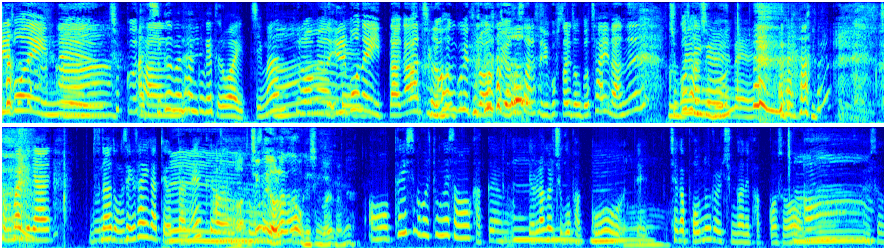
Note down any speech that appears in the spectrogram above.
일본에 있는 아. 축구 단 아, 지금은 한국에 들어와 있지만 아. 그러면 그때- 일본에 있다가 지금 한국에 들어왔고 6살에서 7살 정도 차이 나는 축구 선수분? 네. 정말 그냥 누나 동생 사이가 되었다는 음. 그런 아, 동생. 지금도 연락하고 계신 거예요, 그러면? 어, 페이스북을 통해서 가끔 음. 연락을 주고 받고 음. 네, 제가 번호를 중간에 바꿔서 아. 그래서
